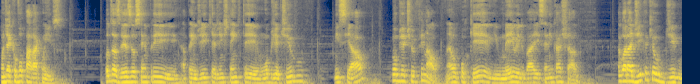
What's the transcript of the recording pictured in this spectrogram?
onde é que eu vou parar com isso? Todas as vezes eu sempre aprendi que a gente tem que ter um objetivo inicial o objetivo final, né? O porquê e o meio ele vai sendo encaixado. Agora, a dica que eu digo,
